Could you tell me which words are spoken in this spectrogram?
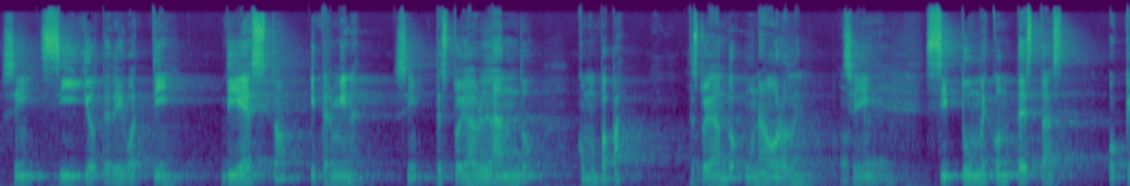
¿sí? Si yo te digo a ti, di esto y termina, ¿sí? Te estoy hablando como un papá, te estoy dando una orden, ¿sí? Si tú me contestas, ok,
